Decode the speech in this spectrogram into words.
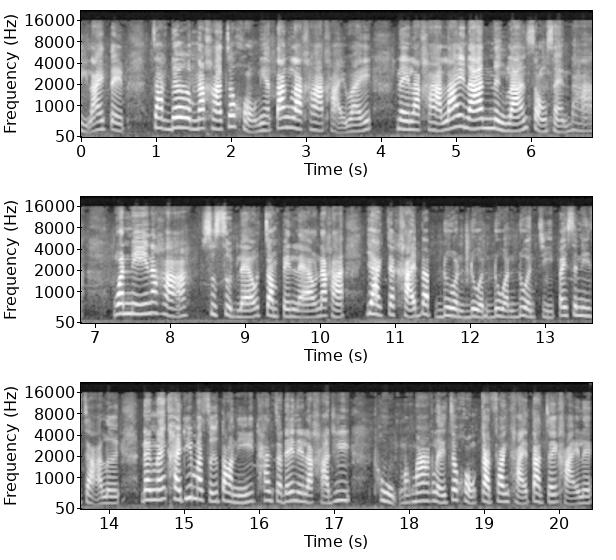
4ไร่เต็ม จากเดิมนะคะ เจ้าของเนี่ยตั้งราคาขายไว้ในราคาไร่ละ1ล้าน2แสนบาท วันนี้นะคะสุดๆแล้วจำเป็นแล้วนะคะ อยากจะขายแบบด่วนด่วนด่วนด่วนจีไปรษณีจ๋าเลย ดังนั้นใครที่มาซื้อตอนนี้ท่านจะได้ในราคาที่ถูกมากๆเลย เจ้าของกัดฟันขายตัดใจขายเลย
